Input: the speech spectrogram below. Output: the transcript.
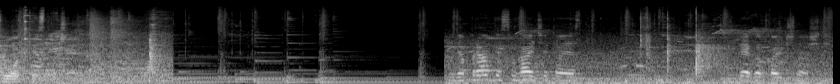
Słodkie strasznie. I naprawdę, słuchajcie, to jest zbieg okoliczności.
